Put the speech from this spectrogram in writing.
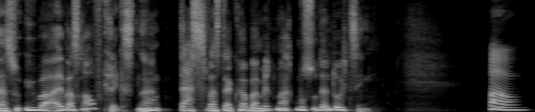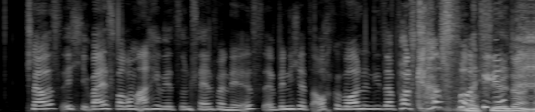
dass du überall was raufkriegst. Ne? Das, was der Körper mitmacht, musst du dann durchziehen. Wow. Klaus, ich weiß, warum Achim jetzt so ein Fan von dir ist. Bin ich jetzt auch geworden in dieser Podcast-Folge. vielen Dank.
